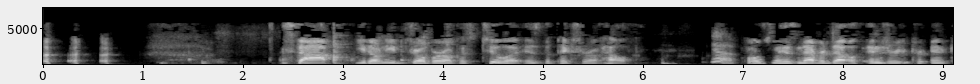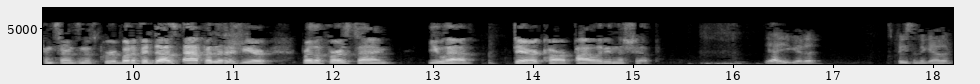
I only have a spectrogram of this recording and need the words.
Stop. You don't need Joe Burrow because Tua is the picture of health. Yeah. Fortunately, has never dealt with injury concerns in his career. But if it does happen this year for the first time, you have Derek Carr piloting the ship. Yeah, you get it. It's piecing together.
